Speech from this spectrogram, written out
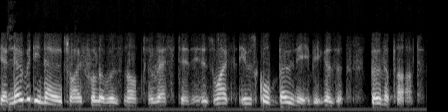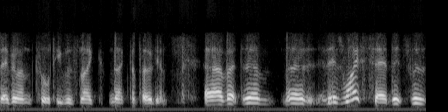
yeah, nobody knows why Fuller was not arrested. His wife, he was called Boney because Bonaparte. Everyone thought he was like like Napoleon, but um, his wife said it was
